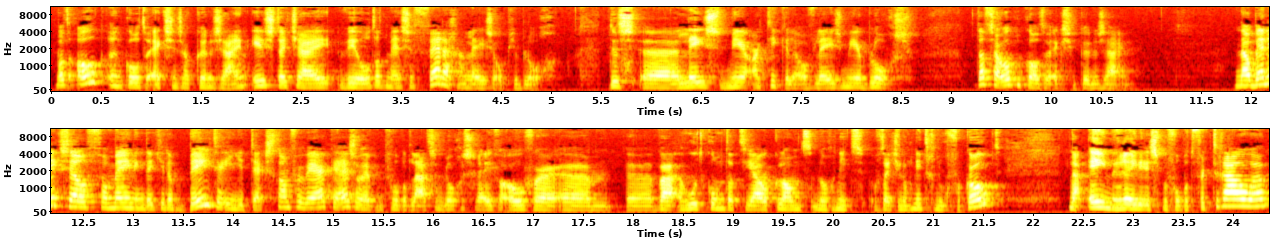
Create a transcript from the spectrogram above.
Wat ook een call to action zou kunnen zijn, is dat jij wil dat mensen verder gaan lezen op je blog. Dus uh, lees meer artikelen of lees meer blogs. Dat zou ook een call to action kunnen zijn. Nou ben ik zelf van mening dat je dat beter in je tekst kan verwerken. Hè. Zo heb ik bijvoorbeeld laatst een blog geschreven over um, uh, waar, hoe het komt dat jouw klant nog niet, of dat je nog niet genoeg verkoopt. Nou, één reden is bijvoorbeeld vertrouwen.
